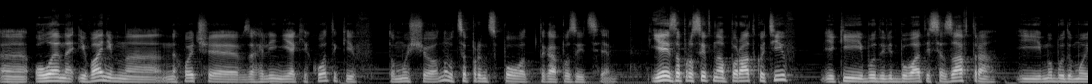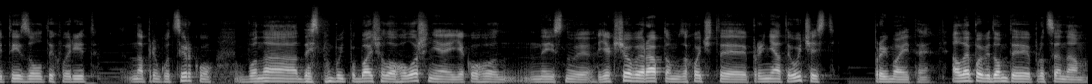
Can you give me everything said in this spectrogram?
е, Олена Іванівна не хоче взагалі ніяких котиків, тому що ну це принципова така позиція. Я її запросив на парад котів, який буде відбуватися завтра, і ми будемо йти з золотих воріт. Напрямку цирку вона десь, мабуть, побачила оголошення, якого не існує. Якщо ви раптом захочете прийняти участь, приймайте. Але повідомте про це нам,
